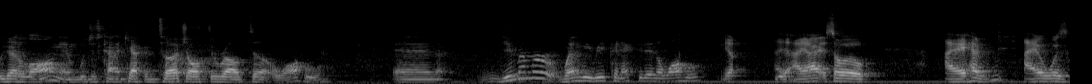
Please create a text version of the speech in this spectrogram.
we got along and we just kind of kept in touch all throughout uh, Oahu. And do you remember when we reconnected in Oahu? Yep. Yeah. I, I, so I had I was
